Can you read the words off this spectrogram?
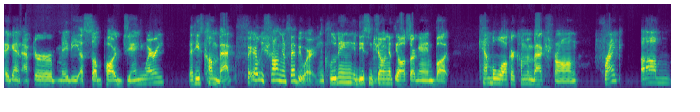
again, after maybe a subpar January, that he's come back fairly strong in February, including a decent showing at the All Star game. But Kemba Walker coming back strong. Frank, um,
